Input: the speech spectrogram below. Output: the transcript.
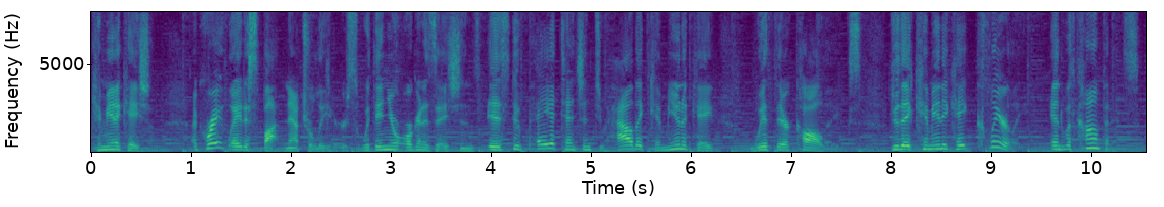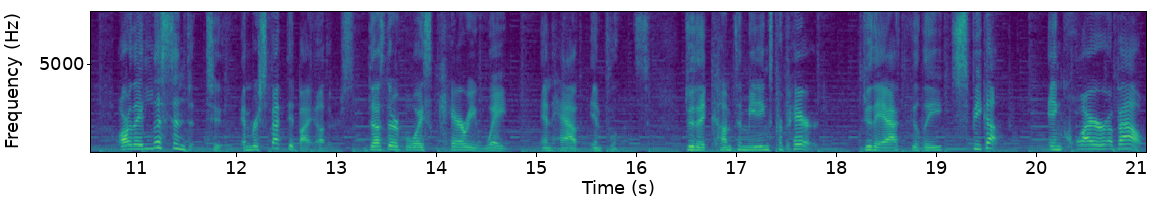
communication. A great way to spot natural leaders within your organizations is to pay attention to how they communicate with their colleagues. Do they communicate clearly and with confidence? Are they listened to and respected by others? Does their voice carry weight and have influence? Do they come to meetings prepared? Do they actively speak up, inquire about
